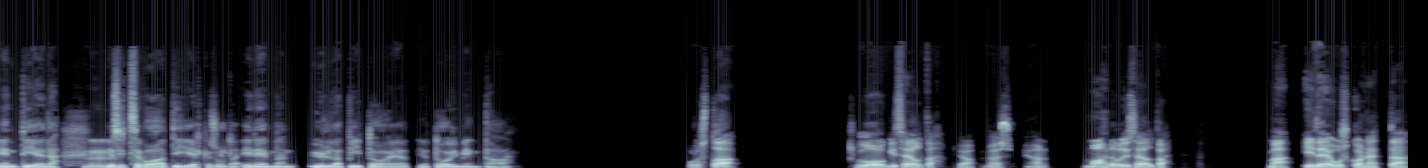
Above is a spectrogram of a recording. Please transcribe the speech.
en tiedä. Mm. Ja sitten se vaatii ehkä sulta enemmän ylläpitoa ja, ja toimintaa. Kuulostaa loogiselta ja myös ihan mahdolliselta. Mä itse uskon, että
